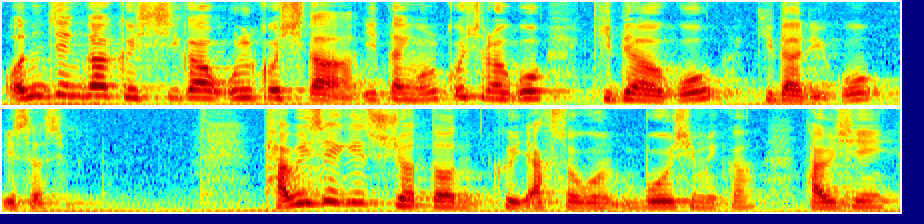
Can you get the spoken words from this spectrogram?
언젠가 그 씨가 올 것이다. 이 땅에 올 것이라고 기대하고 기다리고 있었습니다. 다윗에게 주셨던 그 약속은 무엇입니까? 다윗이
